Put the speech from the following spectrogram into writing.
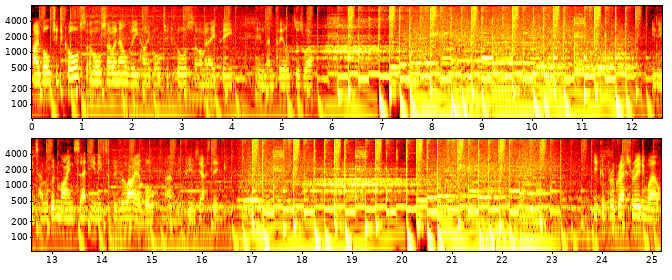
high voltage course and also an LV high voltage course so I'm an AP in them fields as well. You need to have a good mindset, you need to be reliable and enthusiastic. You could progress really well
